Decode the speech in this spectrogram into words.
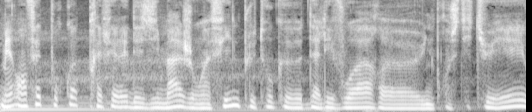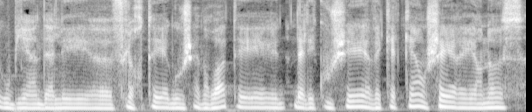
Mais en fait, pourquoi préférer des images ou un film plutôt que d'aller voir euh, une prostituée ou bien d'aller euh, flirter à gauche à droite et d'aller coucher avec quelqu'un en chair et en os?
